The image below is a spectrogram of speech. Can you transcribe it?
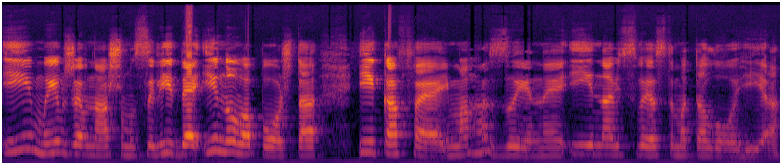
і ми вже в нашому селі, де і нова пошта, і кафе, і магазини, і навіть своя стоматологія.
